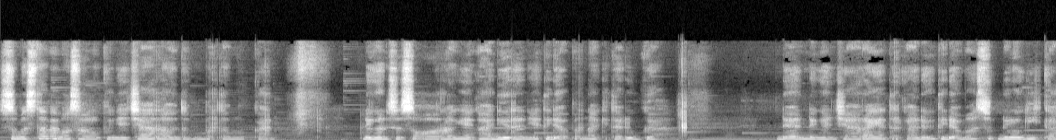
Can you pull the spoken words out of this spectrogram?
semesta memang selalu punya cara untuk mempertemukan dengan seseorang yang kehadirannya tidak pernah kita duga, dan dengan cara yang terkadang tidak masuk di logika.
